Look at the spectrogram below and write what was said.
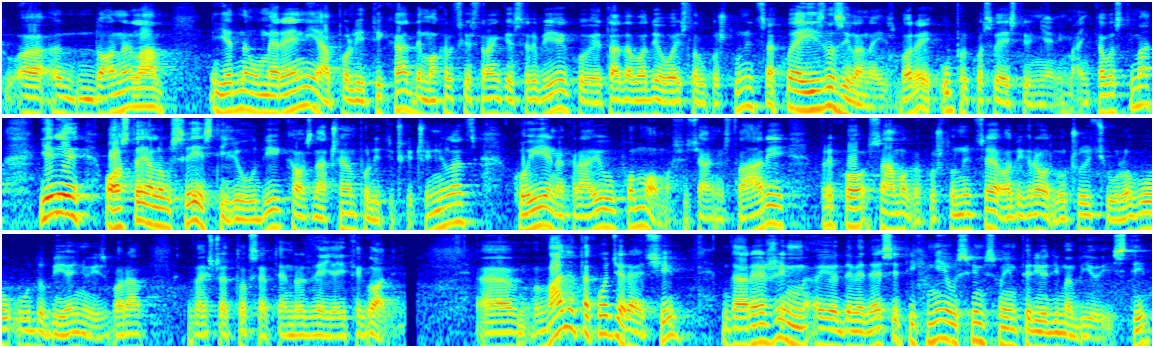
donela jedna umerenija politika Demokratske stranke Srbije, koju je tada vodio Vojislav Koštunica, koja je izlazila na izbore, uprko svesti u njenim manjkavostima, jer je ostajala u svesti ljudi kao značajan politički činilac, koji je na kraju, po mom osjećanju stvari, preko samoga Koštunice odigrao odlučujuću ulogu u dobijanju izbora 24. septembra 2000. godine. E, valja takođe reći da režim 90-ih nije u svim svojim periodima bio isti,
